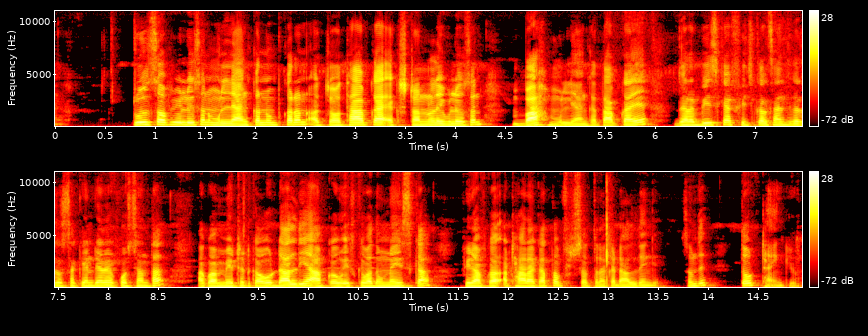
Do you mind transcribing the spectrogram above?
टूल्स ऑफ़ इवोल्यूशन मूल्यांकन उपकरण, और चौथा आपका एक्सटर्नल इवोल्यूशन बाह मूल्यांकन। तो आपका ये दो हज़ार बीस का फ़िज़िकल साइंस का जो सेकेंड ईयर का क्वेश्चन था, आपका मेथड का वो डाल दिया, आपका इसके बाद उन्नीस का, फिर आपका अठारह का तो फिर सत्रह का डाल देंगे। समझे? तो थैंक यू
